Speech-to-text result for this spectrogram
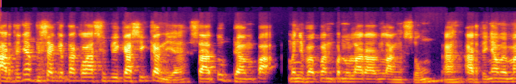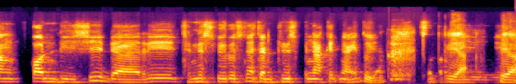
Artinya bisa kita klasifikasikan ya, satu dampak menyebabkan penularan langsung, nah, artinya memang kondisi dari jenis virusnya dan jenis penyakitnya itu ya, seperti ya, ya.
